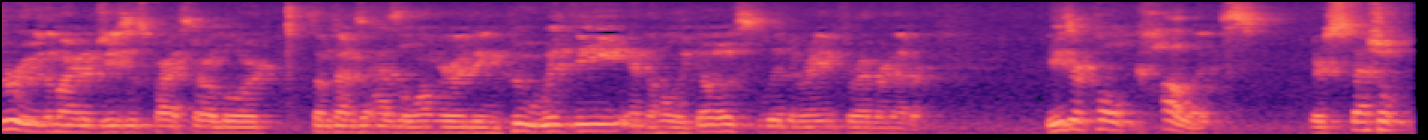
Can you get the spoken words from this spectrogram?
through the might of Jesus Christ our Lord. Sometimes it has a longer ending, who with thee and the Holy Ghost live and reign forever and ever. These are called collects. They're special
